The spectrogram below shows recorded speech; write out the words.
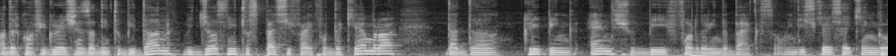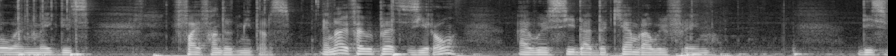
other configurations that need to be done. We just need to specify for the camera that the clipping end should be further in the back. So in this case I can go and make this 500 meters. And now if I will press 0 I will see that the camera will frame this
